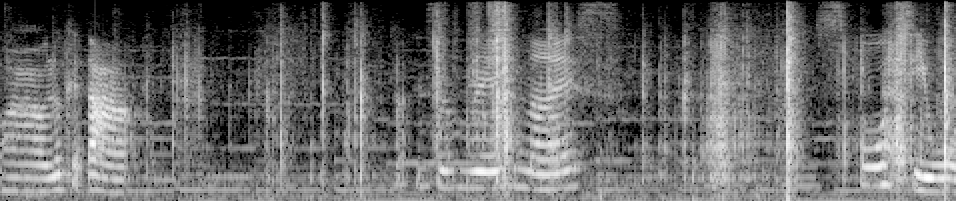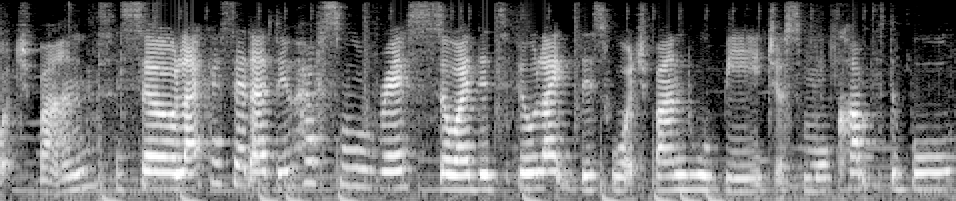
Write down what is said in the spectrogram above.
wow look at that. That is a really nice sporty watch band. So like I said I do have small wrists so I did feel like this watch band will be just more comfortable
